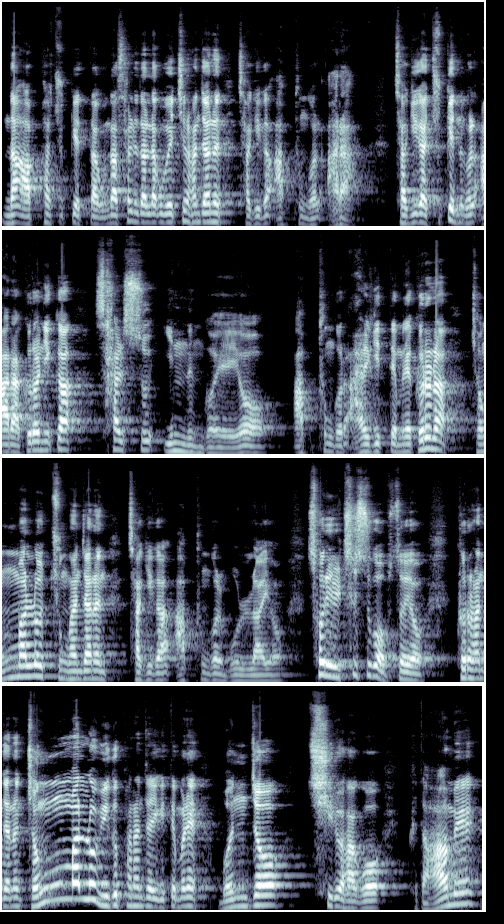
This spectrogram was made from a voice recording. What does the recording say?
나 아파 죽겠다고, 나 살려달라고 외치는 환자는 자기가 아픈 걸 알아. 자기가 죽겠는 걸 알아. 그러니까 살 수 있는 거예요. 아픈 걸 알기 때문에. 그러나 정말로 중환자는 자기가 아픈 걸 몰라요. 소리를 칠 수가 없어요. 그런 환자는 정말로 위급한 환자이기 때문에 먼저 치료하고 그 다음에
